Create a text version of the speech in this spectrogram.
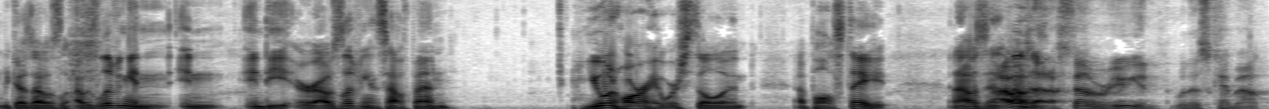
because I was I was living in in Indy or I was living in South Bend. You and Jorge were still in at Ball State, and I was in. I was at a family reunion when this came out.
